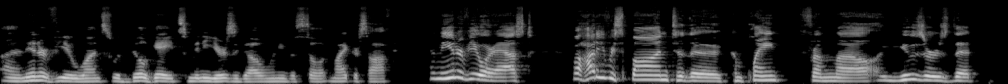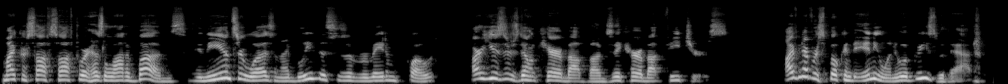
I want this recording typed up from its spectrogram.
an interview once with Bill Gates many years ago when he was still at Microsoft. And the interviewer asked, well, how do you respond to the complaint from uh, users that Microsoft software has a lot of bugs? And the answer was, and I believe this is a verbatim quote, our users don't care about bugs, they care about features. I've never spoken to anyone who agrees with that.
